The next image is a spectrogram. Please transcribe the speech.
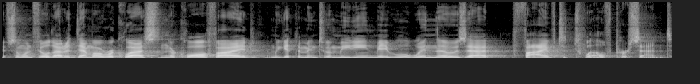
If someone filled out a demo request and they're qualified and we get them into a meeting, maybe we'll win those at 5 to 12%.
